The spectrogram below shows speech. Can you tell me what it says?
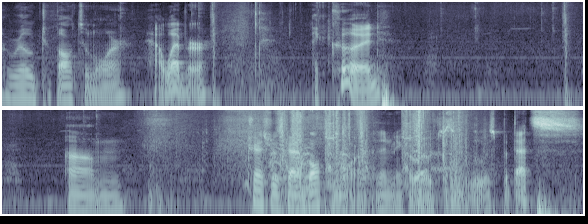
a road to Baltimore. However, I could um, transfer this guy to Baltimore and then make a road to St. Louis, but that's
